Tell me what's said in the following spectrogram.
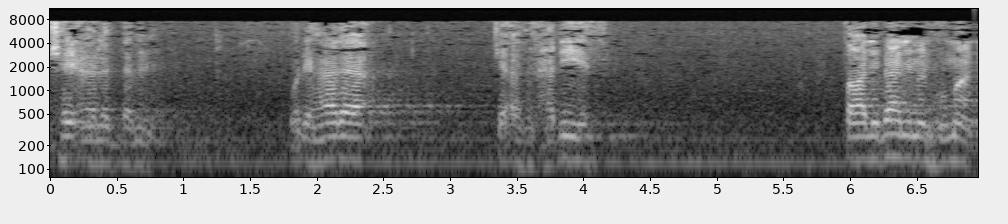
شيئا لذ منه. ولهذا جاء في الحديث طالبان منهمان.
